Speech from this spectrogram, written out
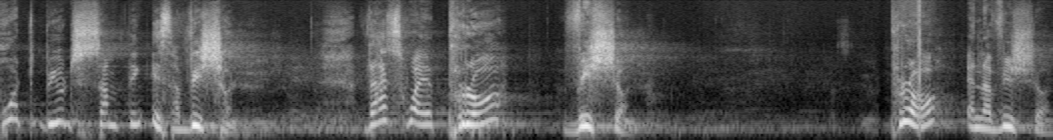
What builds something is a vision. That's why provision. Pro and a vision.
